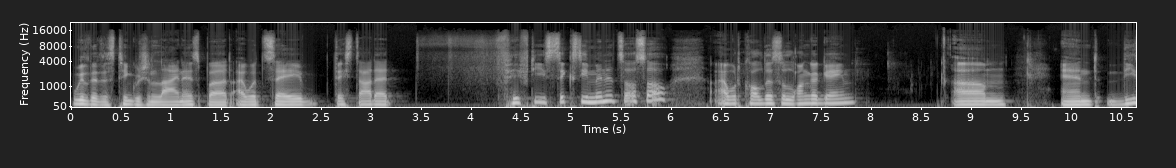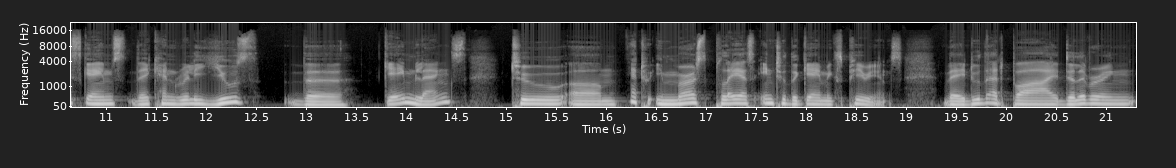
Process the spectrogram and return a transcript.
where the distinguishing line is, but I would say they start at 50, 60 minutes or so. I would call this a longer game. Um, and these games, they can really use the game length to um, yeah to immerse players into the game experience. They do that by delivering,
